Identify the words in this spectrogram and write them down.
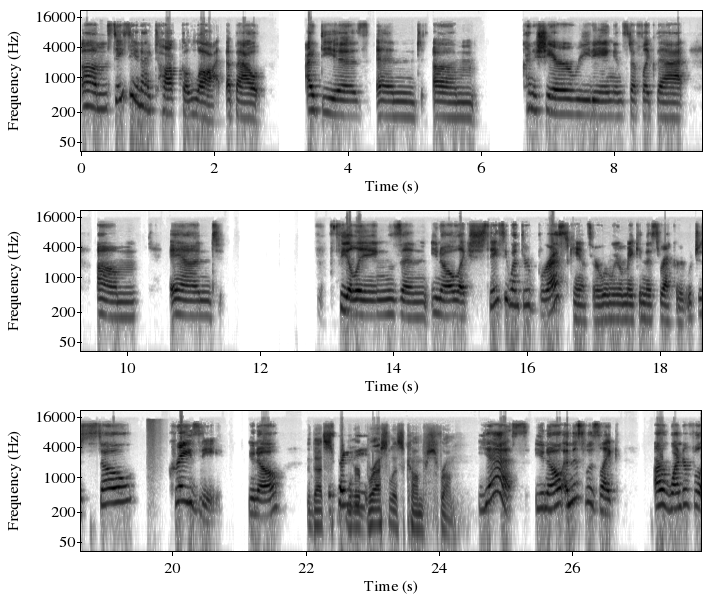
um, Stacy and I talk a lot about ideas and um, kind of share reading and stuff like that, um, and feelings and you know, like Stacy went through breast cancer when we were making this record, which is so crazy, you know. that's where breastless comes from Yes, you know, and this was like our wonderful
